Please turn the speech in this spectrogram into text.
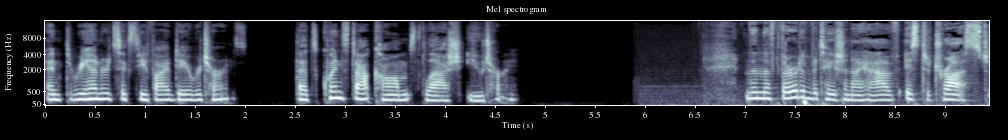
and 365 day returns. That's quince.com slash U-turn. And then the third invitation I have is to trust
